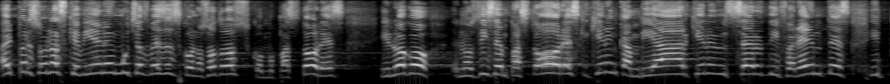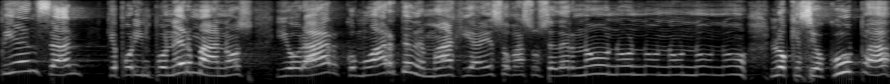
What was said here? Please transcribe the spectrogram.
Hay personas que vienen muchas veces con nosotros como pastores y luego nos dicen, pastores, que quieren cambiar, quieren ser diferentes y piensan que por imponer manos y orar como arte de magia, eso va a suceder. No, no, no, no, no, no. Lo que se ocupa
